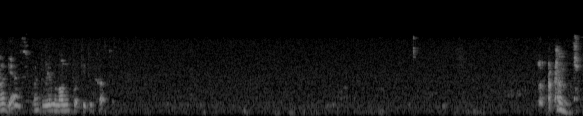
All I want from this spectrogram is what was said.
I guess. I have to leave him alone for get too custody. Out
